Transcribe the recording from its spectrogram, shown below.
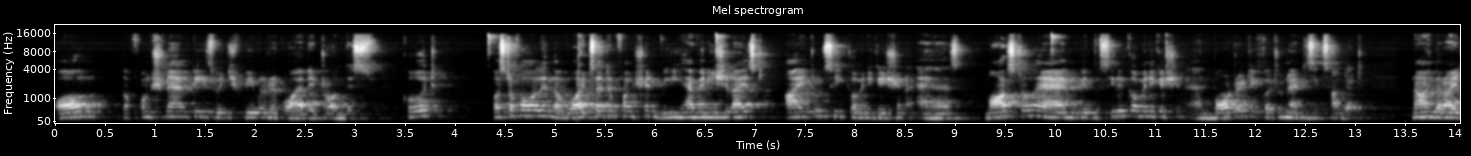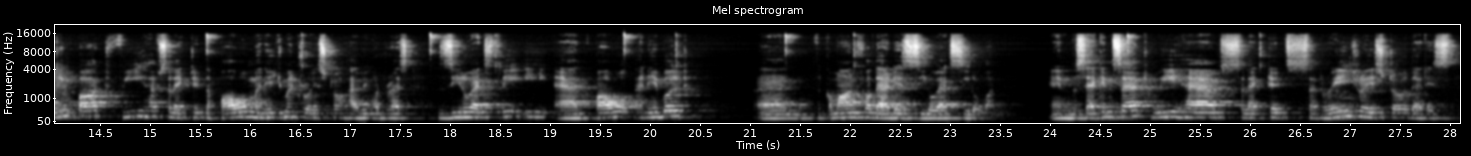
all the functionalities which we will require later on this code. First of all, in the void setup function, we have initialized I2C communication as master and with the serial communication and baud rate equal to 9600. Now in the writing part, we have selected the power management register having address 0x3e and power enabled and the command for that is 0x01 in the second set we have selected range register that is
